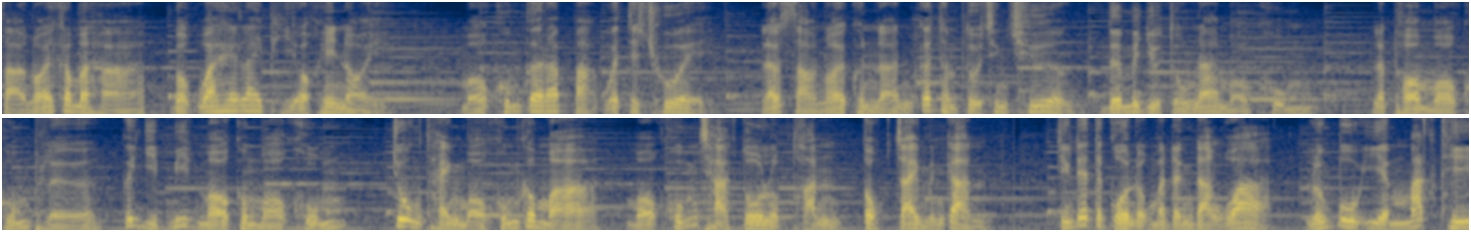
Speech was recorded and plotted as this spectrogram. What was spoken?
สาวน้อยเข้ามาหา บอกว่าให้ไล่ผีออกให้หน่อย หมอคุ้มก็รับปากว่าจะช่วย แล้วสาวน้อยคนนั้นก็ทำตัวเชื่องๆเดินมาอยู่ตรงหน้าหมอคุ้ม และพอหมอคุ้มเผลอ ก็หยิบมีดหมอของหมอคุ้มจ้วงแทงหมอคุ้มเข้ามา หมอคุ้มฉากตัวหลบทันตกใจเหมือนกัน จึงได้ตะโกนออกมาดัง ๆ ว่าหลวงปู่เอี่ยมมัดที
